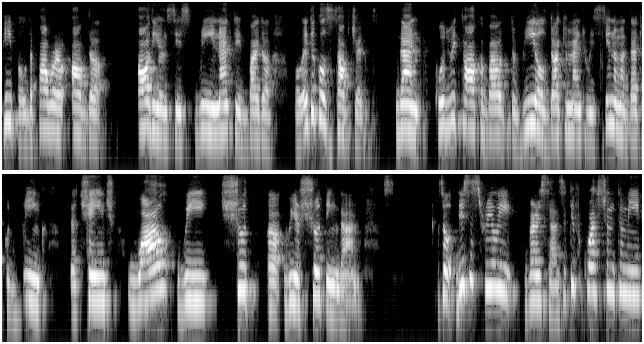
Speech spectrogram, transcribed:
people, the power of the audience is reenacted by the political subject, then could we talk about the real documentary cinema that could bring the change while we shoot, uh, we are shooting them? So this is really very sensitive question to me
